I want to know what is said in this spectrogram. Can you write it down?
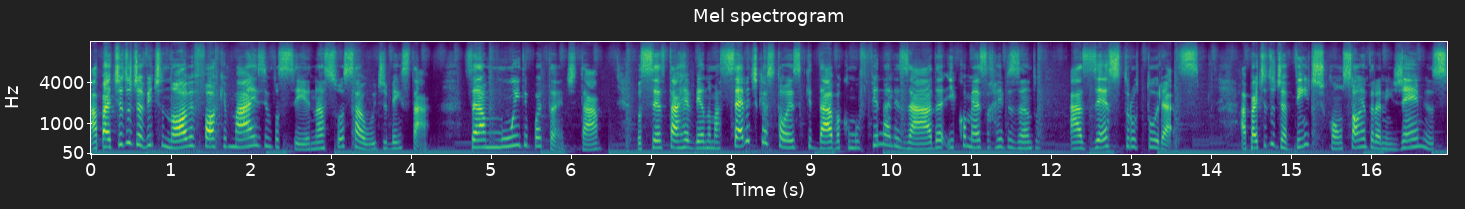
A partir do dia 29, foque mais em você, na sua saúde e bem-estar. Será muito importante, tá? Você está revendo uma série de questões que dava como finalizada e começa revisando as estruturas. A partir do dia 20, com o Sol entrando em Gêmeos,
